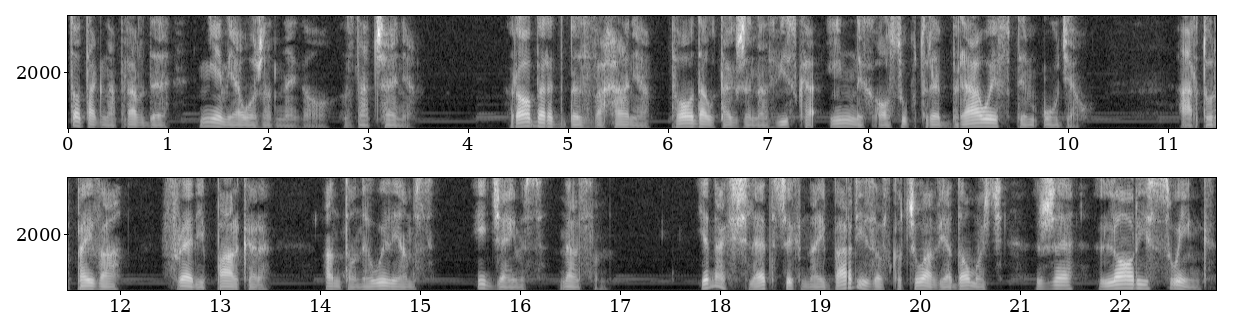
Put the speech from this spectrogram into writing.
to tak naprawdę nie miało żadnego znaczenia. Robert bez wahania podał także nazwiska innych osób, które brały w tym udział. Arthur Pejwa, Freddie Parker, Antony Williams i James Nelson. Jednak śledczych najbardziej zaskoczyła wiadomość, że Lori Swing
